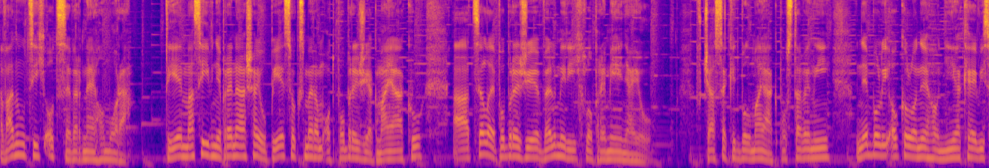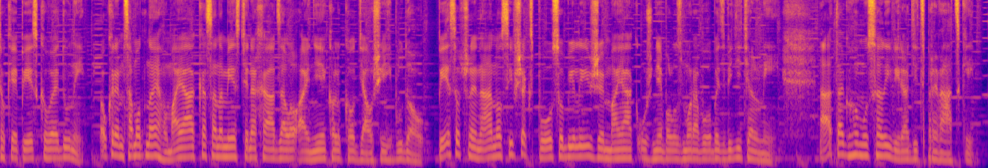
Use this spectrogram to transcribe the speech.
vanúcich od Severného mora. Tie masívne prenášajú piesok smerom od pobrežia k majáku a celé pobrežie veľmi rýchlo premieňajú. V čase, keď bol maják postavený, neboli okolo neho nejaké vysoké pieskové duny. Okrem samotného majáka sa na mieste nachádzalo aj niekoľko ďalších budov. Piesočné nánosy však spôsobili, že maják už nebol z mora vôbec viditeľný a tak ho museli vyradiť z prevádzky.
